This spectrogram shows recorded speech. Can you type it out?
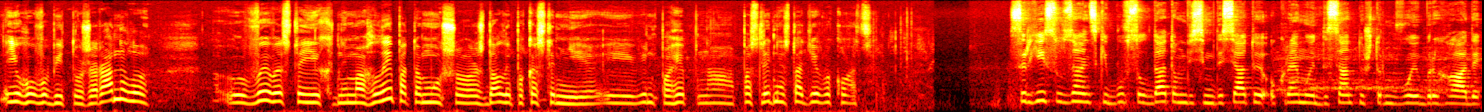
його в обід теж ранило. Вивезти їх не могли, тому що ждали, поки стемніє. І він погиб на останній стадії евакуації. Сергій Сузанський був солдатом 80-ї окремої десантно-штурмової бригади.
